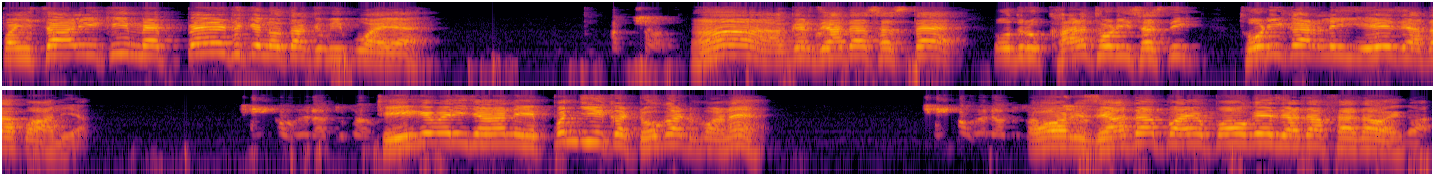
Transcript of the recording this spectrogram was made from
45 ਕੀ ਮੈਂ 65 ਕਿਲੋ ਤੱਕ ਵੀ ਪਵਾਇਆ ਹੈ। ਅੱਛਾ। ਹਾਂ ਅਗਰ ਜ਼ਿਆਦਾ ਸਸਤਾ ਹੈ ਉਧਰੋਂ ਖੜ ਥੋੜੀ ਸਸਤੀ ਥੋੜੀ ਕਰ ਲਈ ਇਹ ਜ਼ਿਆਦਾ ਪਾ ਲਿਆ। ਠੀਕ ਹੋ ਗਿਆ ਡਾਕਟਰ ਸਾਹਿਬ। ਠੀਕ ਹੈ ਮੇਰੀ ਜਾਨ ਇਹ ਪੰਜੀ ਘੱਟੋ ਘੱਟ ਪਾਣਾ ਹੈ। ਠੀਕ ਹੋ ਗਿਆ ਡਾਕਟਰ ਸਾਹਿਬ। ਔਰ ਜ਼ਿਆਦਾ ਪਾਇਓ ਪਾਓਗੇ ਜ਼ਿਆਦਾ ਫਾਇਦਾ ਹੋਏਗਾ।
